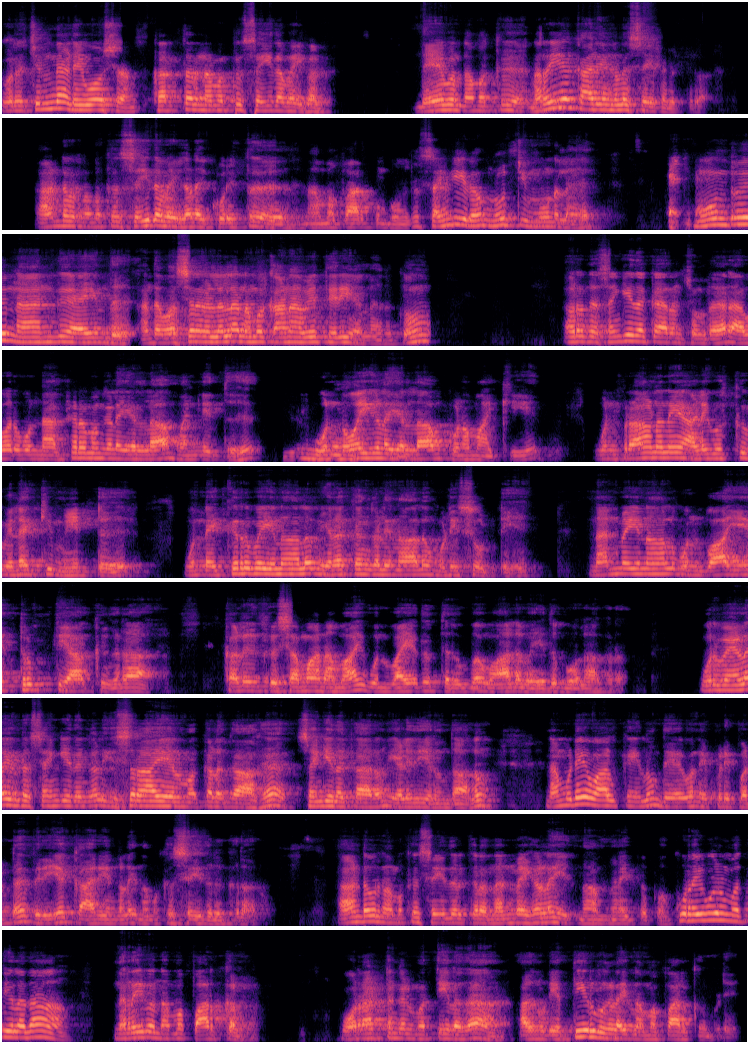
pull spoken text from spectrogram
ஒரு சின்ன டிவோஷன் கர்த்தர் நமக்கு செய்தவைகள். தேவன் நமக்கு நிறைய காரியங்களை செய்திருக்கிறார். ஆண்டவர் நமக்கு செய்தவைகளை குறித்து நாம பார்க்கும்போது சங்கீதம் நூற்றி மூணுல மூன்று நான்கு ஐந்து அந்த வசனங்கள் எல்லாம் நம்ம காணாவே தெரியும் எல்லாருக்கும். அவர் அந்த சங்கீதக்காரன் சொல்றார் அவர் உன் அக்கிரமங்களை எல்லாம் மன்னித்து உன் நோய்களை எல்லாம் குணமாக்கி உன் பிராணனை அழிவுக்கு விலக்கி மீட்டு உன்னை கிருபையினாலும் இரக்கங்களினாலும் முடிசூட்டி நன்மையினால் உன் வாயை திருப்தி ஆக்குகிறார் கழுகுக்கு சமானமாய் உன் வயது திரும்ப வாழ வயது போலாகிறது. ஒருவேளை இந்த சங்கீதங்கள் இஸ்ராயேல் மக்களுக்காக சங்கீதக்காரன் எழுதியிருந்தாலும் நம்முடைய வாழ்க்கையிலும் தேவன் இப்படிப்பட்ட பெரிய காரியங்களை நமக்கு செய்திருக்கிறார். ஆண்டவர் நமக்கு செய்திருக்கிற நன்மைகளை நாம் நினைத்துப்போம். குறைவுகள் மத்தியில தான் நிறைவை நம்ம பார்க்கணும். போராட்டங்கள் மத்தியில தான் அதனுடைய தீர்வுகளை நம்ம பார்க்க முடியும்.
